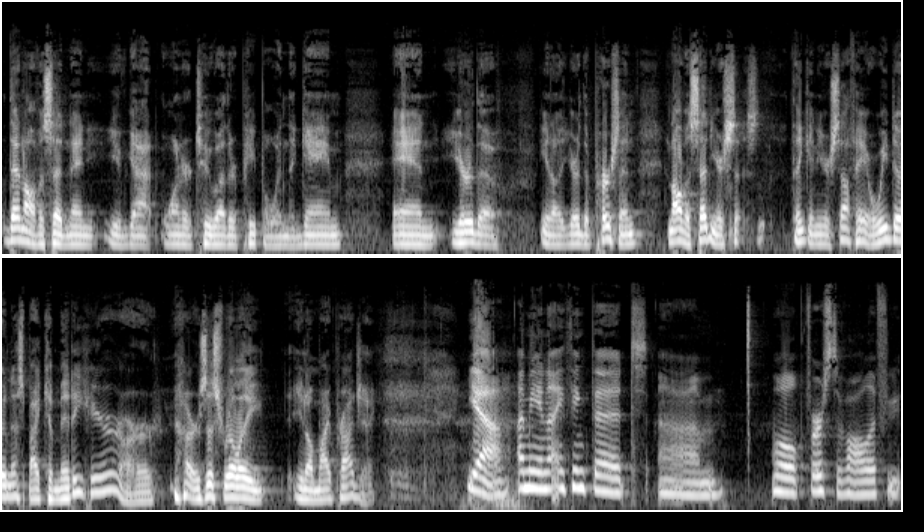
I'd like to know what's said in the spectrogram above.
then all of a sudden then you've got one or two other people in the game and you're the you know you're the person. And all of a sudden you're thinking to yourself hey are we doing this by committee here or or is this really you know my project? Yeah i mean i think that um, well first of all if you,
